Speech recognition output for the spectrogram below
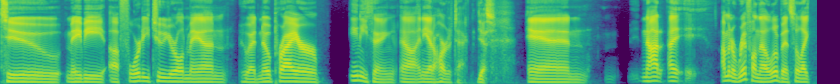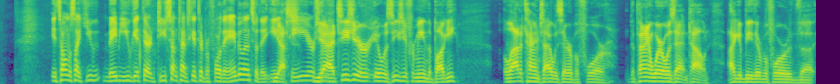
to maybe a 42 year old man who had no prior anything uh, and he had a heart attack Yes, and not I I'm gonna riff on that a little bit. So like it's almost like you maybe you get there. Do you sometimes get there before the ambulance or the EMT yes, or something? yeah. It's easier. It was easier for me in the buggy. A lot of times, I was there before, depending on where I was at in town. I could be there before the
